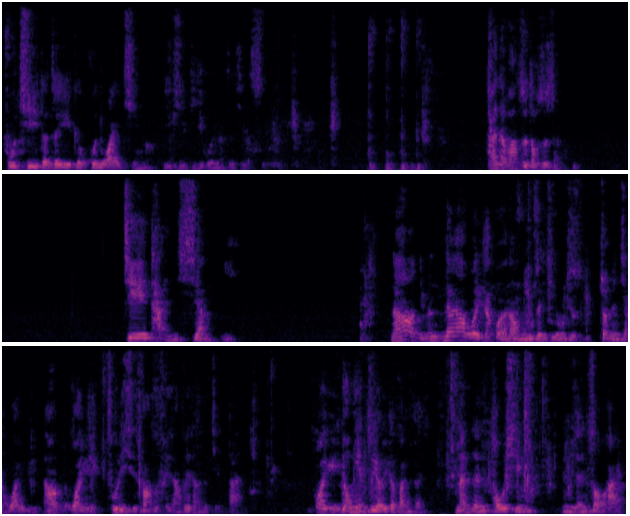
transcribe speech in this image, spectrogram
夫妻的这一个婚外情以及离婚的这些事，谈的方式都是什么？皆谈相异。然后你们，然后我也看过有那种名嘴节目，就是专门讲外遇，然后外遇处理其实方式非常非常的简单，外遇永远只有一个版本，男人偷腥，女人受害，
